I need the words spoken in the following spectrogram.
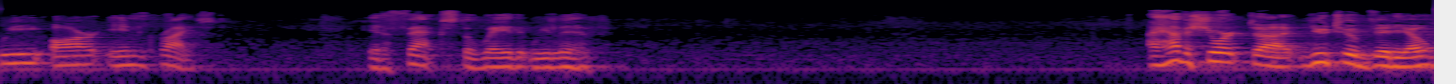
we are in Christ, it affects the way that we live. I have a short uh, YouTube video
